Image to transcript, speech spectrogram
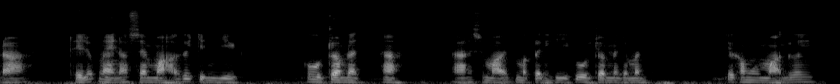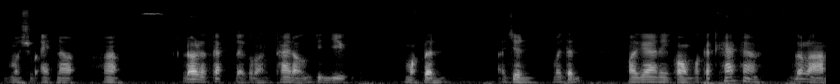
Đó. Thì lúc này nó sẽ mở cái trình duyệt Google Chrome lên ha. Đó, nó sẽ mở mặc định trình duyệt Google Chrome lên cho mình. Chứ không mở cái Microsoft Edge nữa ha. Đó là cách để các bạn thay đổi trình duyệt mặc định ở trên máy tính. Ngoài ra thì còn một cách khác ha. Đó là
